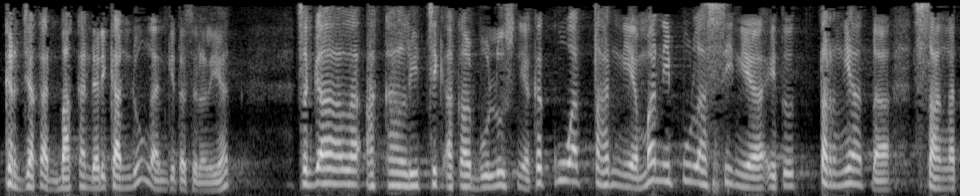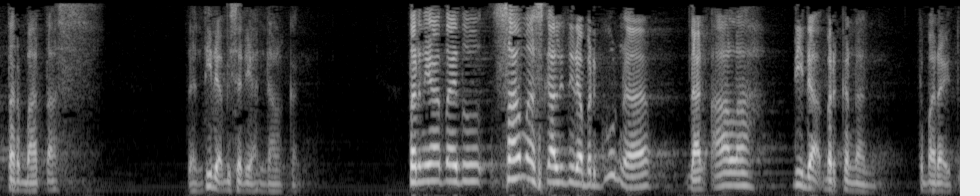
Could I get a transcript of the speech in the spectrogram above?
kerjakan bahkan dari kandungan kita sudah lihat Segala akal licik, akal bulusnya, kekuatannya, manipulasinya itu ternyata sangat terbatas. Dan tidak bisa diandalkan. Ternyata itu sama sekali tidak berguna dan Allah tidak berkenan kepada itu.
